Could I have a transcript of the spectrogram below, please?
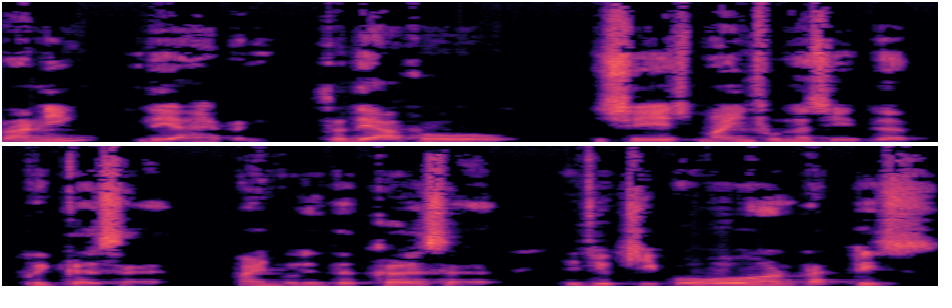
running, they are happening. So therefore, it says mindfulness is the precursor, mindfulness is the cursor. If you keep on practice,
